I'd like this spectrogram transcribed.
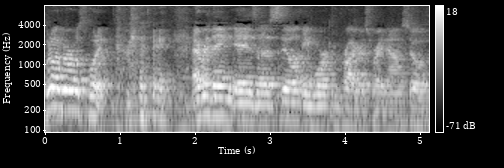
we don't have anywhere else to put it. Okay, everything is uh, still a work in progress right now. So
